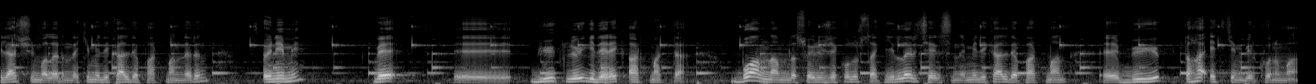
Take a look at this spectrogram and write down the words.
ilaç firmalarındaki medikal departmanların önemi ve büyüklüğü giderek artmakta. Bu anlamda söyleyecek olursak yıllar içerisinde medikal departman e, büyüyüp daha etkin bir konuma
